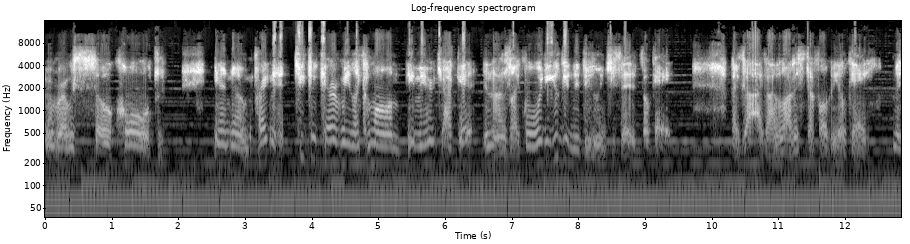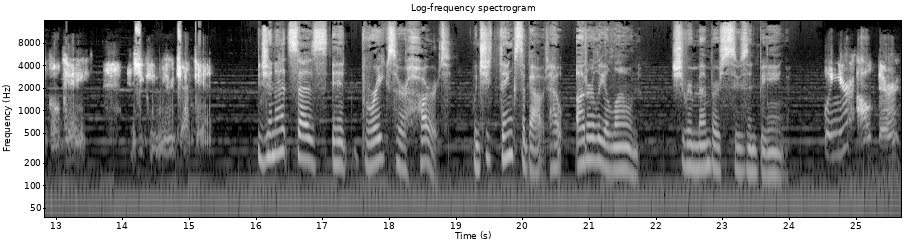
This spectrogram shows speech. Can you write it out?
remember I was so cold and um, pregnant. She took care of me like a mom, gave me her jacket, and I was like, "Well, what are you gonna do?" And she said, "It's okay." I got I got a lot of stuff. I'll be okay. I'm like okay, and she gave me her jacket. Jeanette says it breaks her heart when she thinks about how utterly alone she remembers Susan being. When you're out there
